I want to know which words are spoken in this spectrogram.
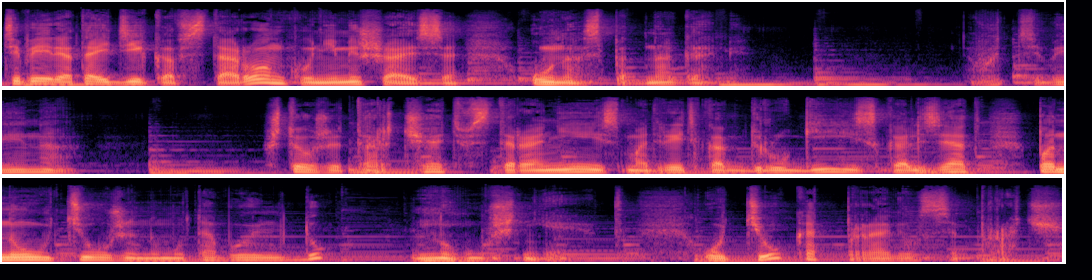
Теперь отойди-ка в сторонку, не мешайся, у нас под ногами». Вот тебе и на. Что же, торчать в стороне и смотреть, как другие скользят по наутюженному тобой льду? Ну уж нет. Утюг отправился прочь.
